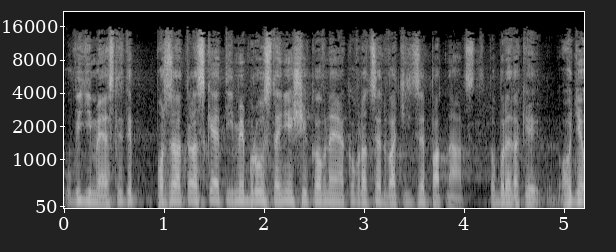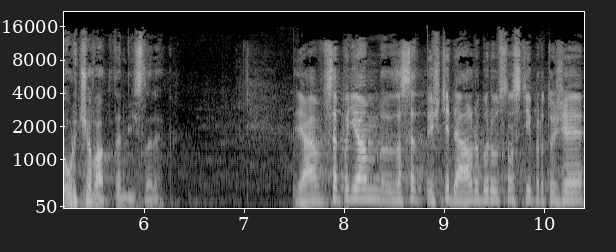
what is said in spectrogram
uvidíme. Jestli ty pořadatelské týmy budou stejně šikovné jako v roce 2015. To bude taky hodně určovat ten výsledek. Já se podívám zase ještě dál do budoucnosti, protože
